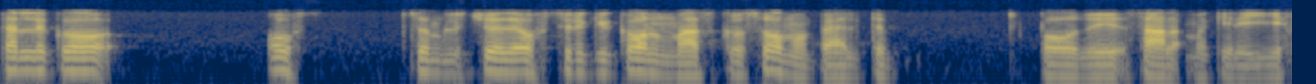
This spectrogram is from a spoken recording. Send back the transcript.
tällä kun som blev 23 kolmask och sommarpälte på de salmakeriet.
